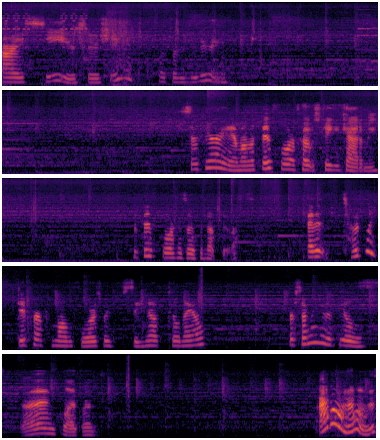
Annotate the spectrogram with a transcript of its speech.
I see you, Sushi. What are you doing? So here I am on the fifth floor of Hope's Peak Academy. The fifth floor has opened up to us. And it's totally different from all the floors we've seen up till now. For some reason it feels unpleasant. I don't know, this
